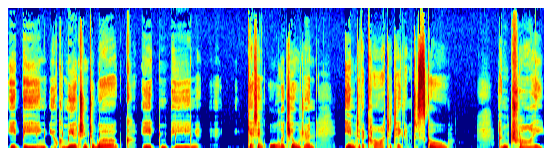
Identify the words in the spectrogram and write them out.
It being your commuting to work, it being getting all the children into the car to take them to school, and try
